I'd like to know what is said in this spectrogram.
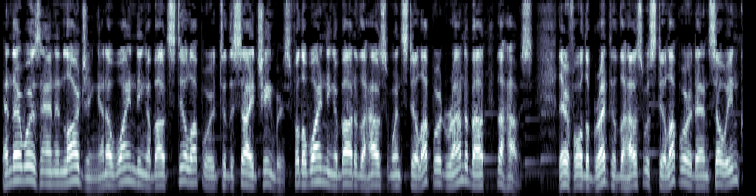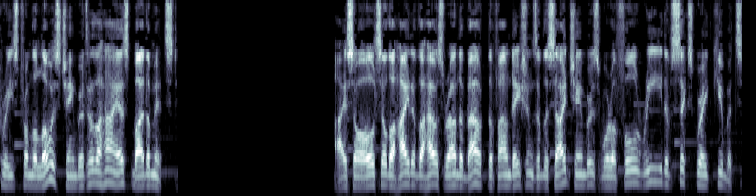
And there was an enlarging and a winding about still upward to the side chambers, for the winding about of the house went still upward round about the house. Therefore the breadth of the house was still upward, and so increased from the lowest chamber to the highest by the midst. I saw also the height of the house round about. The foundations of the side chambers were a full reed of six great cubits.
